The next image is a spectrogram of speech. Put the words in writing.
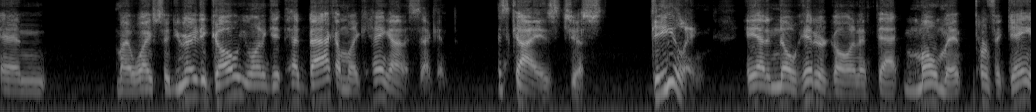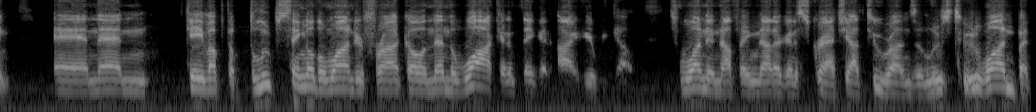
And my wife said, "You ready to go? You want to get head back?" I'm like, "Hang on a second. This guy is just dealing." He had a no hitter going at that moment, perfect game, and then gave up the bloop single to Wander Franco, and then the walk. And I'm thinking, all right, here we go. It's one to nothing. Now they're going to scratch out two runs and lose two to one, but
